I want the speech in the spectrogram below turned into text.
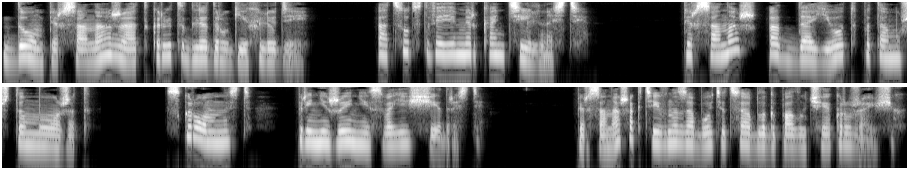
Дом персонажа открыт для других людей. Отсутствие меркантильности. Персонаж отдает, потому что может. Скромность, принижение своей щедрости. Персонаж активно заботится о благополучии окружающих.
